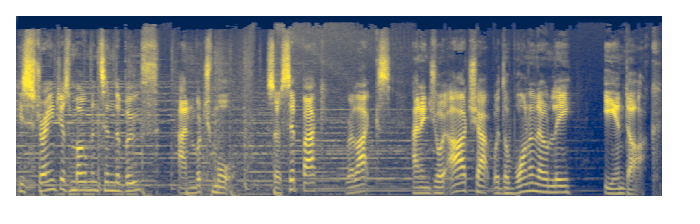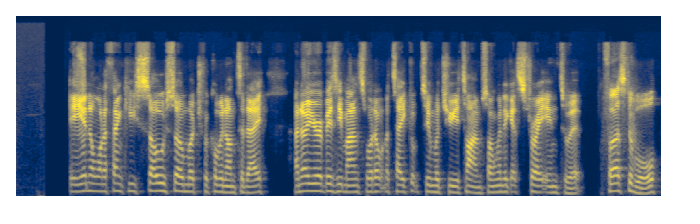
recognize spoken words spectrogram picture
his strangest moments in the booth, and much more. So sit back, relax, and enjoy our chat with the one and only Ian Darke. Ian, I want to thank you so, so much for coming on today. I know you're a busy man, so I don't want to take up too much of your time. So I'm going to get straight into it. First of all,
